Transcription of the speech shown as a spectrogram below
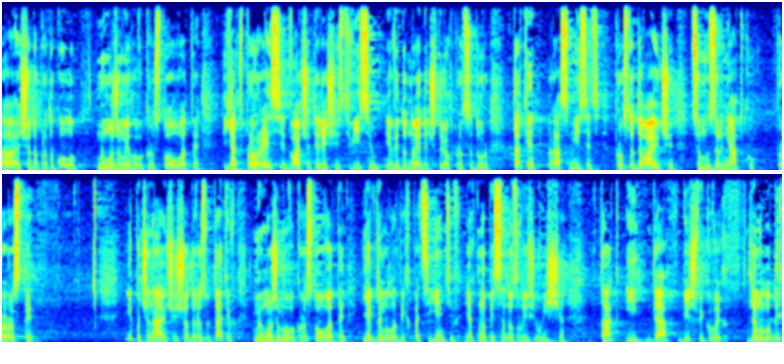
Е, Щодо протоколу, ми можемо його використовувати як в прогресії 2, 4, 6, 8 від 1 до 4 процедур, так і раз в місяць, просто даваючи цьому зернятку прорости. І починаючи щодо результатів, ми можемо використовувати як для молодих пацієнтів, як написано вище, так і для більш вікових. Для молодих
